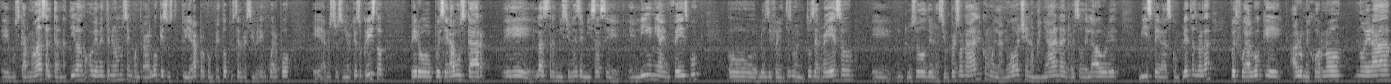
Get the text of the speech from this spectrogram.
eh, buscar nuevas alternativas. ¿no? Obviamente no íbamos a encontrar algo que sustituyera por completo pues el recibir en cuerpo eh, a nuestro Señor Jesucristo, pero pues era buscar eh, las transmisiones de misas eh, en línea, en Facebook, o los diferentes momentos de rezo, eh, incluso de oración personal, como en la noche, en la mañana, el rezo de laure, vísperas completas, ¿verdad? Pues fue algo que a lo mejor no, no era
